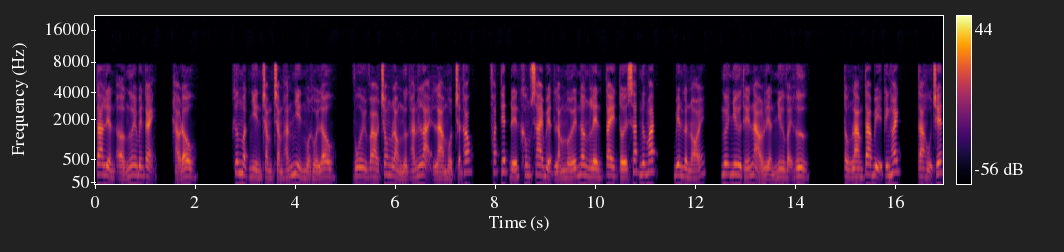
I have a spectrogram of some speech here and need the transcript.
ta liền ở ngươi bên cạnh, hảo đâu. Khương mật nhìn chằm chằm hắn nhìn một hồi lâu, vui vào trong lòng ngực hắn lại là một trận khóc, phát tiết đến không sai biệt lắm mới nâng lên tay tới sát nước mắt, biên gần nói, ngươi như thế nào liền như vậy hư. Tổng làm ta bị kinh hách, ta hù chết.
